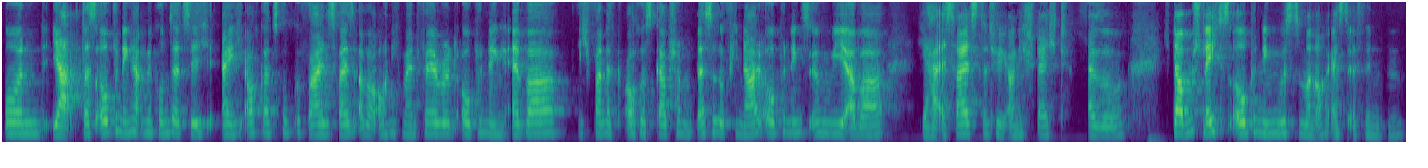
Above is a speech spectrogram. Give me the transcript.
Und ja, das Opening hat mir grundsätzlich eigentlich auch ganz gut gefallen. Das war jetzt aber auch nicht mein Favorite Opening ever. Ich fand auch, es gab schon bessere Final-Openings irgendwie, aber ja, es war jetzt natürlich auch nicht schlecht. Also ich glaube, ein schlechtes Opening müsste man auch erst erfinden.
